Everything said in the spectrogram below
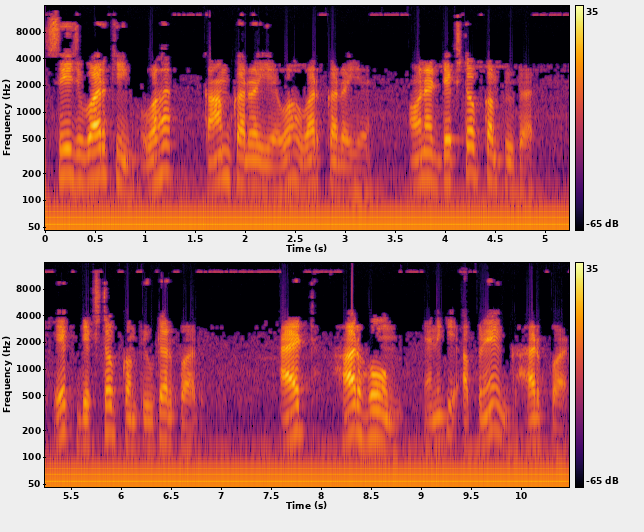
सी इज़ वर्किंग वह काम कर रही है, वह वर्क कर रही है। ऑन ए डेस्कटॉप कंप्यूटर एक डेस्कटॉप कंप्यूटर पर एट हर होम, यानी कि अपने घर पर।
